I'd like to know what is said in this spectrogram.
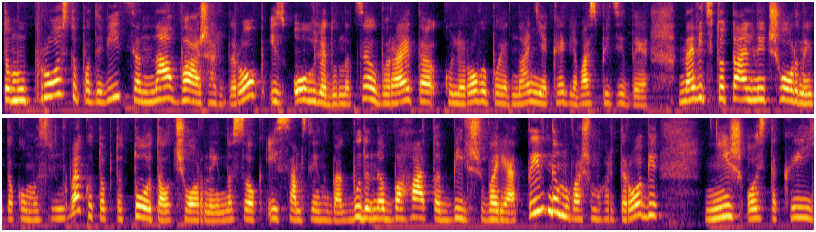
Тому просто подивіться на ваш гардероб і з огляду на це обирайте кольорове поєднання, яке для вас підійде. Навіть тотальний чорний такому слінгбеку, тобто тотал чорний носок і сам слінгбек, буде набагато більш варіативним у вашому гардеробі, ніж ось такий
